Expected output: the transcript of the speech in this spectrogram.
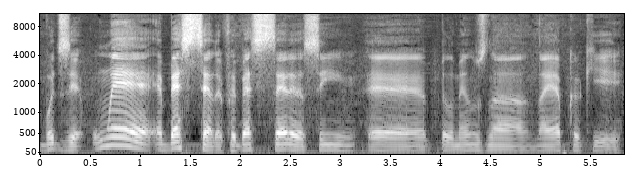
vou dizer, um é, é best-seller, foi best-seller assim, é, pelo menos na, na época que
